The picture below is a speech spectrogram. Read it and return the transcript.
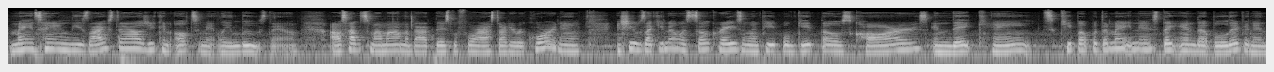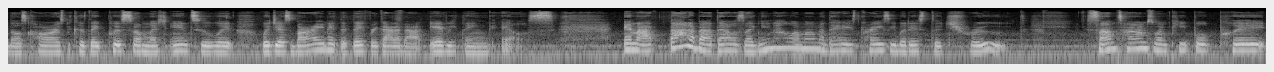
maintaining these lifestyles, you can ultimately lose them. I was talking to my mom about this before I started recording, and she was like, You know, it's so crazy when people get those cars and they can't keep up with the maintenance, they end up living in those cars because they put so much into it with just buying it that they forgot about everything else. And I thought about that. I was like, you know what, mama, that is crazy, but it's the truth. Sometimes when people put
